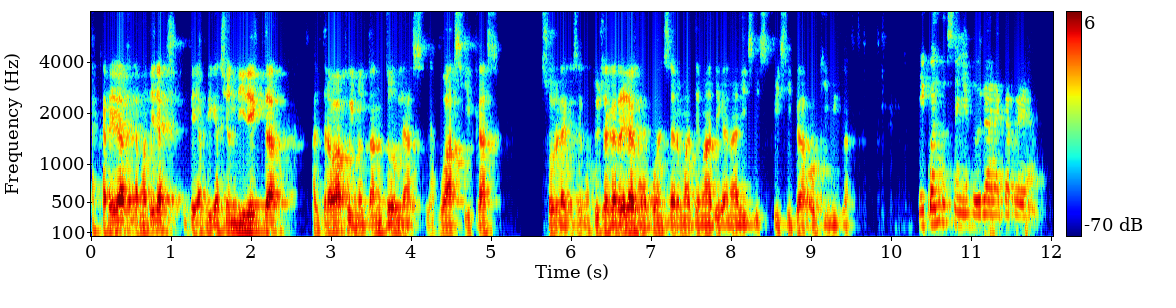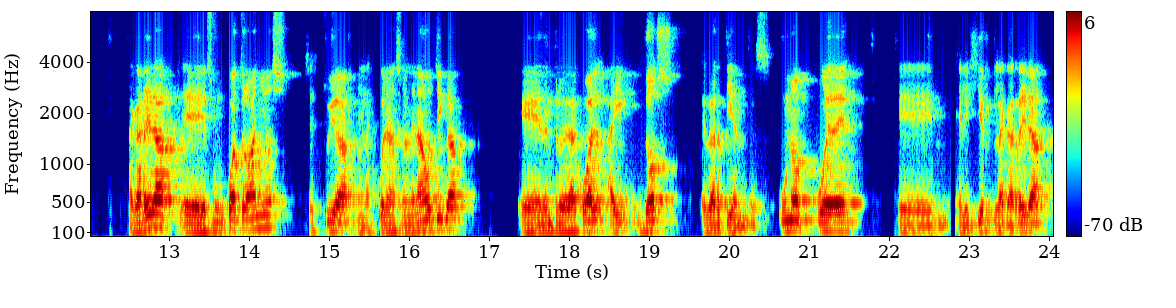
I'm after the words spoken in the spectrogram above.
Las carreras, las materias de aplicación directa al trabajo y no tanto las, las básicas sobre las que se construye la carrera, como pueden ser matemática, análisis, física o química. ¿Y cuántos años dura la carrera? La carrera eh, son cuatro años, se estudia en la Escuela Nacional de Náutica, eh, dentro de la cual hay dos vertientes. Uno puede eh, elegir la carrera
